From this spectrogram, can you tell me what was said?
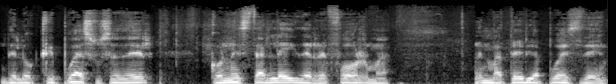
de lo que pueda suceder con esta ley de reforma en materia, pues, de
